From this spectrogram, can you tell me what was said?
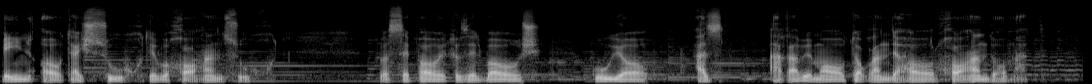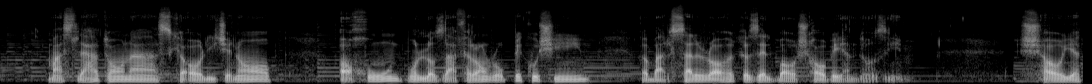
به این آتش سوخته و خواهند سوخت و سپاه قزلباش گویا از عقب ما تا قندهار خواهند آمد. مسلحت آن است که عالی جناب آخوند ملا زفران رو بکشیم و بر سر راه قزلباش ها بیندازیم. شاید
